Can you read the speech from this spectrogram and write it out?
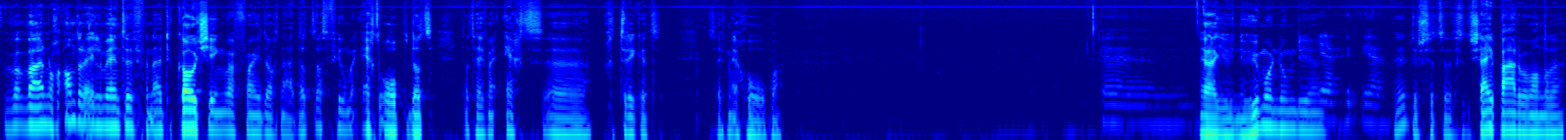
Wa- waren er nog andere elementen vanuit de coaching waarvan je dacht, nou, dat, dat viel me echt op. Dat, dat heeft me echt eh getriggerd. Dat heeft me echt geholpen. Ehm, Ja, je de humor noemde je. ja, hu- ja. Hè? Dus het, het zijpaden bewandelen.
